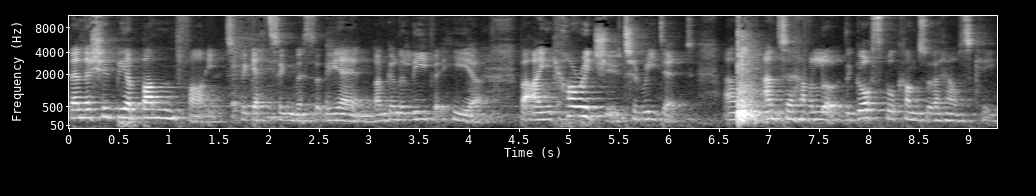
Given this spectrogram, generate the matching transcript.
then there should be a bun fight for getting this at the end. I'm going to leave it here. But I encourage you to read it um, and to have a look. The gospel comes with a house key.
